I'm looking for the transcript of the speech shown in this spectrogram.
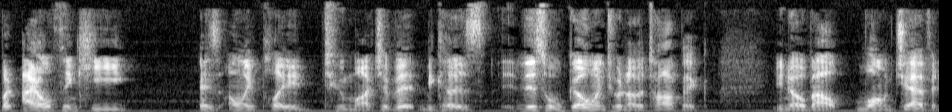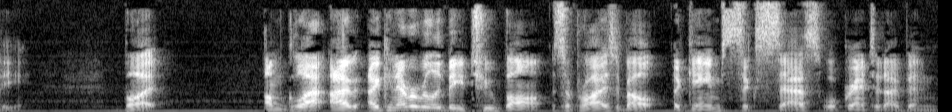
but I don't think he has only played too much of it because this will go into another topic, you know, about longevity. But I'm glad I, I can never really be too bomb, surprised about a game's success. Well, granted, I've been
